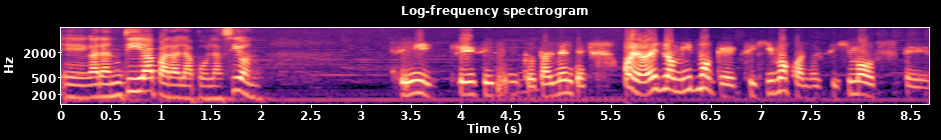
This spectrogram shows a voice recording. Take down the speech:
eh, garantía para la población. Sí, sí, sí, sí, totalmente. Bueno, es lo mismo que exigimos cuando exigimos eh,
